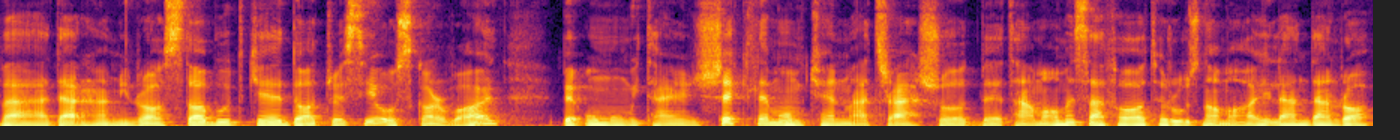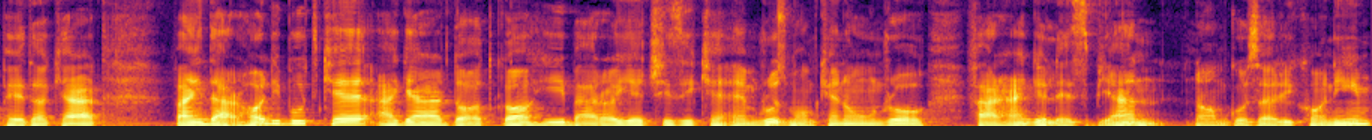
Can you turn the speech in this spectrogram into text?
و در همین راستا بود که دادرسی اسکار وایلد به عمومی ترین شکل ممکن مطرح شد به تمام صفحات روزنامه های لندن راه پیدا کرد و این در حالی بود که اگر دادگاهی برای چیزی که امروز ممکنه اون رو فرهنگ لزبیان نامگذاری کنیم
